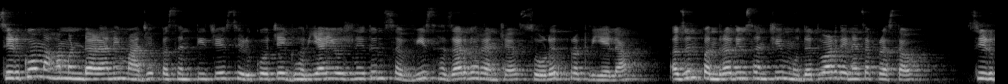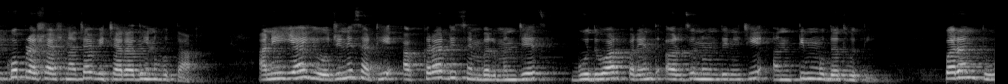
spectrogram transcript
सिडको महामंडळाने माझे पसंतीचे सिडकोचे घर या योजनेतून सव्वीस हजार घरांच्या सोडत प्रक्रियेला अजून पंधरा दिवसांची मुदतवाढ देण्याचा प्रस्ताव सिडको प्रशासनाच्या विचाराधीन होता. आणि या योजनेसाठी अकरा डिसेंबर म्हणजेच बुधवारपर्यंत अर्ज नोंदणीची अंतिम मुदत होती. परंतु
